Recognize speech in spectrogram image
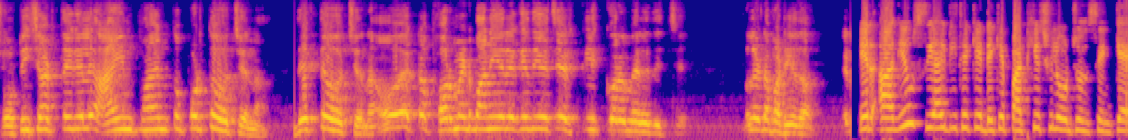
চটি চাটতে গেলে আইন ফাইন তো পড়তে হচ্ছে না। দেখতে হচ্ছে না। ও একটা ফরম্যাট বানিয়ে রেখে দিয়েছে ক্লিক করে মেরে দিচ্ছে। বলে এটা পাঠিয়ে দাও। এর আগেও সিআইডি থেকে ডেকে পাঠিয়েছিল অর্জুন সিংকে।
